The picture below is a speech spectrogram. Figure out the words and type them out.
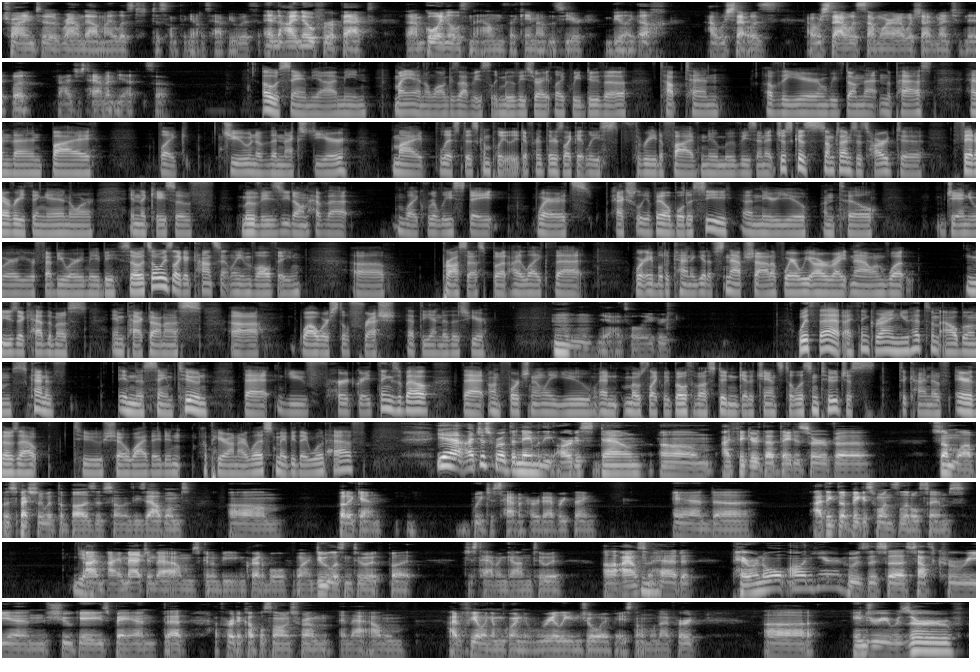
trying to round out my list to something I was happy with. And I know for a fact that I'm going to listen to albums that came out this year and be like, ugh, I wish that was I wish that was somewhere. I wish I'd mentioned it, but I just haven't yet. So Oh, Sam. yeah. I mean, my analog is obviously movies, right? Like we do the top ten of the year and we've done that in the past. And then by like June of the next year, my list is completely different. There's like at least three to five new movies in it, just because sometimes it's hard to fit everything in, or in the case of movies, you don't have that like release date where it's actually available to see uh, near you until January or February, maybe. So it's always like a constantly evolving uh, process, but I like that we're able to kind of get a snapshot of where we are right now and what music had the most impact on us uh, while we're still fresh at the end of this year. Mm-hmm. Yeah, I totally agree. With that, I think Ryan, you had some albums kind of in the same tune that you've heard great things about that unfortunately you and most likely both of us didn't get a chance to listen to just to kind of air those out to show why they didn't appear on our list maybe they would have yeah i just wrote the name of the artist down um, i figured that they deserve uh, some love especially with the buzz of some of these albums um, but again, we just haven't heard everything. And uh, I think the biggest one's Little Simz. yeah. I, I imagine that album's going to be incredible when I do listen to it, but just haven't gotten to it. Uh, I also mm-hmm. had Parannoul on here, who is this uh, South Korean shoegaze band that I've heard a couple songs from, and that album I have a feeling I'm going to really enjoy based on what I've heard. Uh, Injury Reserve,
